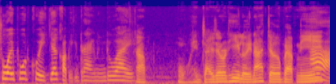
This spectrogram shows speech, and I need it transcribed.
ช่วยพูดคุยเกลี้ยกล่อมอีกแรงหนึ่งด้วยครับโอ้เห็นใจเจ้าหน้าที่เลยนะเจอแบบนี้ค่ะ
